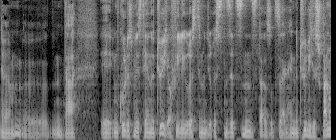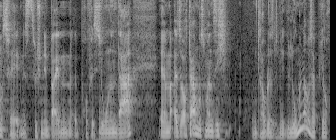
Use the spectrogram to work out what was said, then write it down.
Ähm, äh, da äh, im Kultusministerium natürlich auch viele Juristinnen und Juristen sitzen, ist da sozusagen ein natürliches Spannungsverhältnis zwischen den beiden äh, Professionen da. Ähm, also auch da muss man sich ich glaube, das ist mir gelungen, aber es hat mich auch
